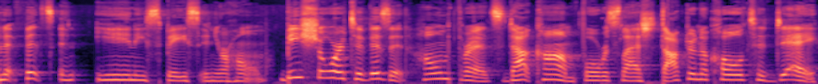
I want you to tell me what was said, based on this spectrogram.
and it fits in any space in your home. Be sure to visit homethreads.com forward slash Dr. Nicole today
